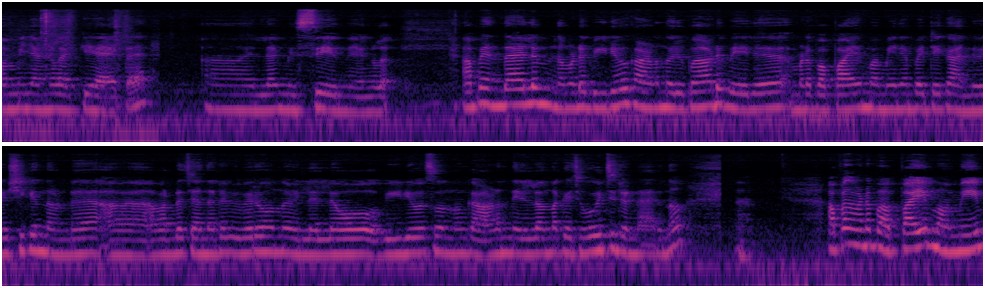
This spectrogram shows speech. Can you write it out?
മമ്മി ഞങ്ങളൊക്കെ ആയിട്ട് എല്ലാം മിസ് ചെയ്യുന്നു ഞങ്ങൾ അപ്പോൾ എന്തായാലും നമ്മുടെ വീഡിയോ കാണുന്ന ഒരുപാട് പേര് നമ്മുടെ പപ്പായും മമ്മീനെ പറ്റിയൊക്കെ അന്വേഷിക്കുന്നുണ്ട്. അവരുടെ ചെന്നിട്ട് വിവരമൊന്നും ഇല്ലല്ലോ വീഡിയോസ് ഒന്നും കാണുന്നില്ലല്ലോ എന്നൊക്കെ ചോദിച്ചിട്ടുണ്ടായിരുന്നു. അപ്പോൾ നമ്മുടെ പപ്പായും മമ്മിയും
